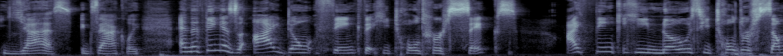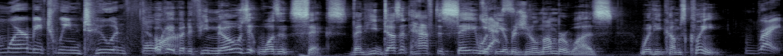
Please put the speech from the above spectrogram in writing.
Yes, exactly. And the thing is, I don't think that he told her six. I think he knows he told her somewhere between two and four. Okay, but if he knows it wasn't six, then he doesn't have to say what the original number was when he comes clean. right.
